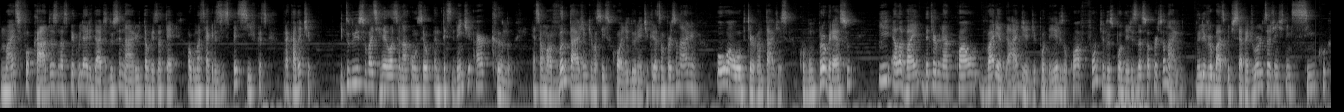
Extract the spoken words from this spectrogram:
mais focados nas peculiaridades do cenário e talvez até algumas regras específicas para cada tipo. E tudo isso vai se relacionar com o seu antecedente arcano. Essa é uma vantagem que você escolhe durante a criação do personagem ou ao obter vantagens como um progresso e ela vai determinar qual variedade de poderes ou qual a fonte dos poderes da sua personagem. No livro básico de Savage Worlds a gente tem cinco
